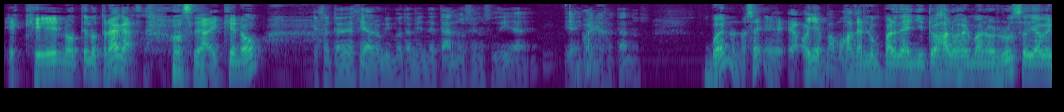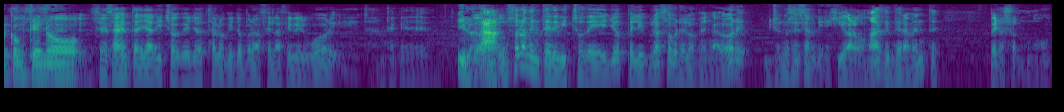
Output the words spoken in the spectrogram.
Es que no te lo tragas. o sea, es que no. Eso te decía lo mismo también de Thanos en su día, ¿eh? Y hay bueno. Thanos. Bueno, no sé. Eh, oye, vamos a darle un par de añitos a los hermanos rusos y a ver con qué no. Si esa gente ya ha dicho que ellos están loquitos por hacer la Civil War y gente que. Y lo harán. No solamente he visto de ellos películas sobre los Vengadores. Yo no sé si han dirigido algo más, sinceramente. Pero son unos,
